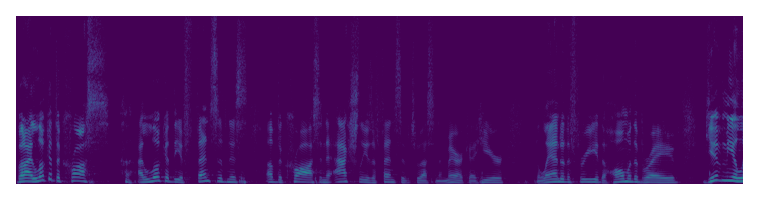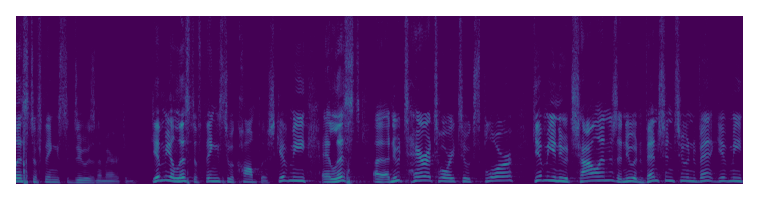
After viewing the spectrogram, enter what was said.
But I look at the cross, I look at the offensiveness of the cross, and it actually is offensive to us in America here, the land of the free, the home of the brave. Give me a list of things to do as an American. Give me a list of things to accomplish. Give me a list, a new territory to explore. Give me a new challenge, a new invention to invent. Give me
